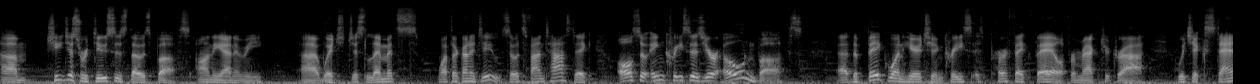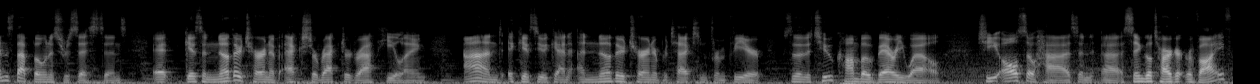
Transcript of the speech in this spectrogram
Um, she just reduces those buffs on the enemy, uh, which just limits what they're going to do. So it's fantastic. Also increases your own buffs. Uh, the big one here to increase is Perfect Veil from Rector Drath, which extends that bonus resistance. It gives another turn of extra Rector Drath healing, and it gives you again another turn of protection from fear. So the two combo very well. She also has a uh, single target revive,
